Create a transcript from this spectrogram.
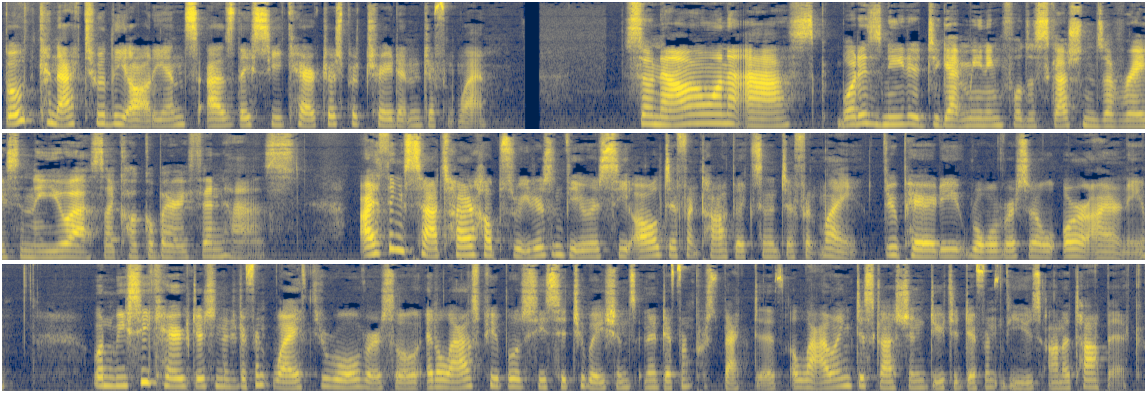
Both connect with the audience as they see characters portrayed in a different way. So now I want to ask what is needed to get meaningful discussions of race in the US like Huckleberry Finn has? I think satire helps readers and viewers see all different topics in a different light, through parody, role reversal, or irony. When we see characters in a different way through role reversal, it allows people to see situations in a different perspective, allowing discussion due to different views on a topic.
